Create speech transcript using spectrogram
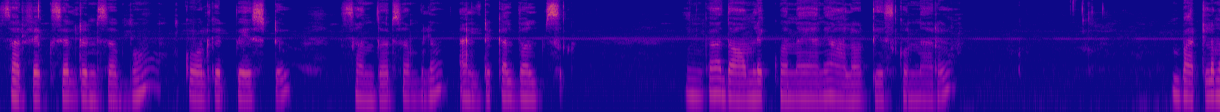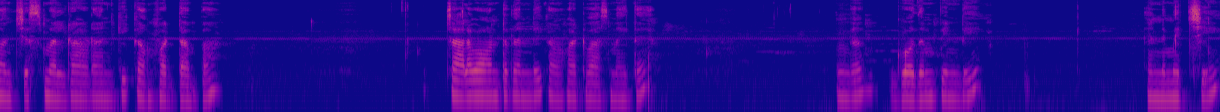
సర్ఫ్ ఎక్సెల్ రెండు సబ్బు కోల్గేట్ పేస్ట్ సంతూర్ సబ్బులు ఎలక్ట్రికల్ బల్బ్స్. ఇంకా దోమలు ఎక్కువ ఉన్నాయని ఆల్ తీసుకున్నారు. బట్టలు మంచి స్మెల్ రావడానికి కంఫర్ట్ డబ్బా. చాలా బాగుంటుందండి కంఫర్ట్ వాసన అయితే. ఇంకా గోధుమ పిండి ఎండుమిర్చి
